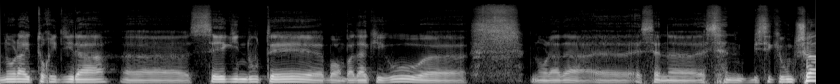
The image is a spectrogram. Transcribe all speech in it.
nora etorri dira, uh, ze egin dute, bon, badakigu, uh, nola da, uh, esen, uh, esen biziki untxa,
